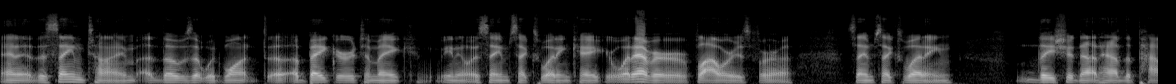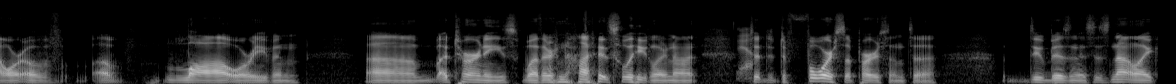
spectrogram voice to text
and at the same time uh, those that would want a, a, baker to make you know a same-sex wedding cake or whatever or flowers for a same-sex wedding they should not have the power of of law or even um, attorneys whether or not it's legal or not yeah. to, to force a person to do business it's not like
